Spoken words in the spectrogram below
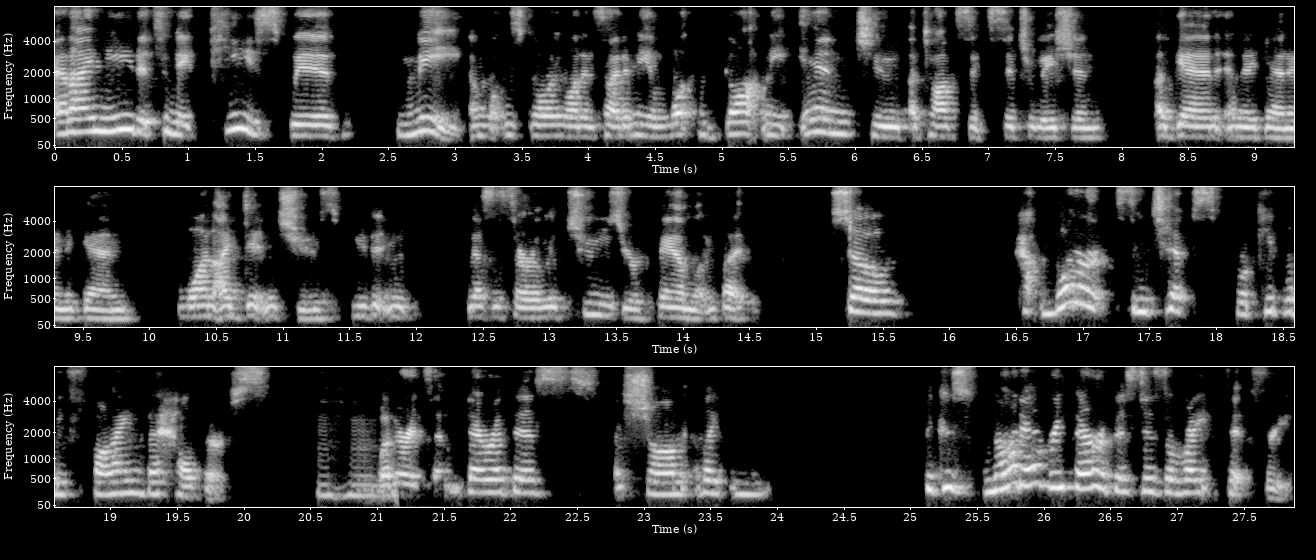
And I needed to make peace with me and what was going on inside of me and what got me into a toxic situation again and again and again. One I didn't choose. You didn't necessarily choose your family, but so what are some tips for people to find the helpers? mm-hmm. whether it's a therapist, a shaman, like because not every therapist is the right fit for you.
